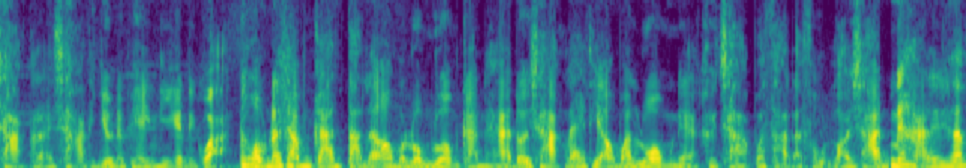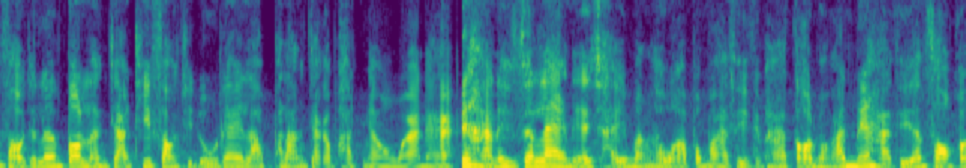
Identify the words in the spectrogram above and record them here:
ฉากแต่ละฉากที่อยู่ในเพลงนี้กันดีกว่าซึ่งผมได้ทำการตัดแล้วเอามารวมๆกันนะฮะโดยฉากแรกที่เอามารวมเนี่ยคือฉากปราสาทอสูรร้อยชั้นเนื้อหาในซีซั่น2จะเริ่มต้นหลังจากที่ซองจินอูได้รับพลังจักรพรรดิเงามานะฮะเนื้อหาในซีซั่นแรกเนี่ยใช้มังฮวาประมาณาณ 45 ตอน เพราะงั้นเนื้อหาซีซั่น2ก็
